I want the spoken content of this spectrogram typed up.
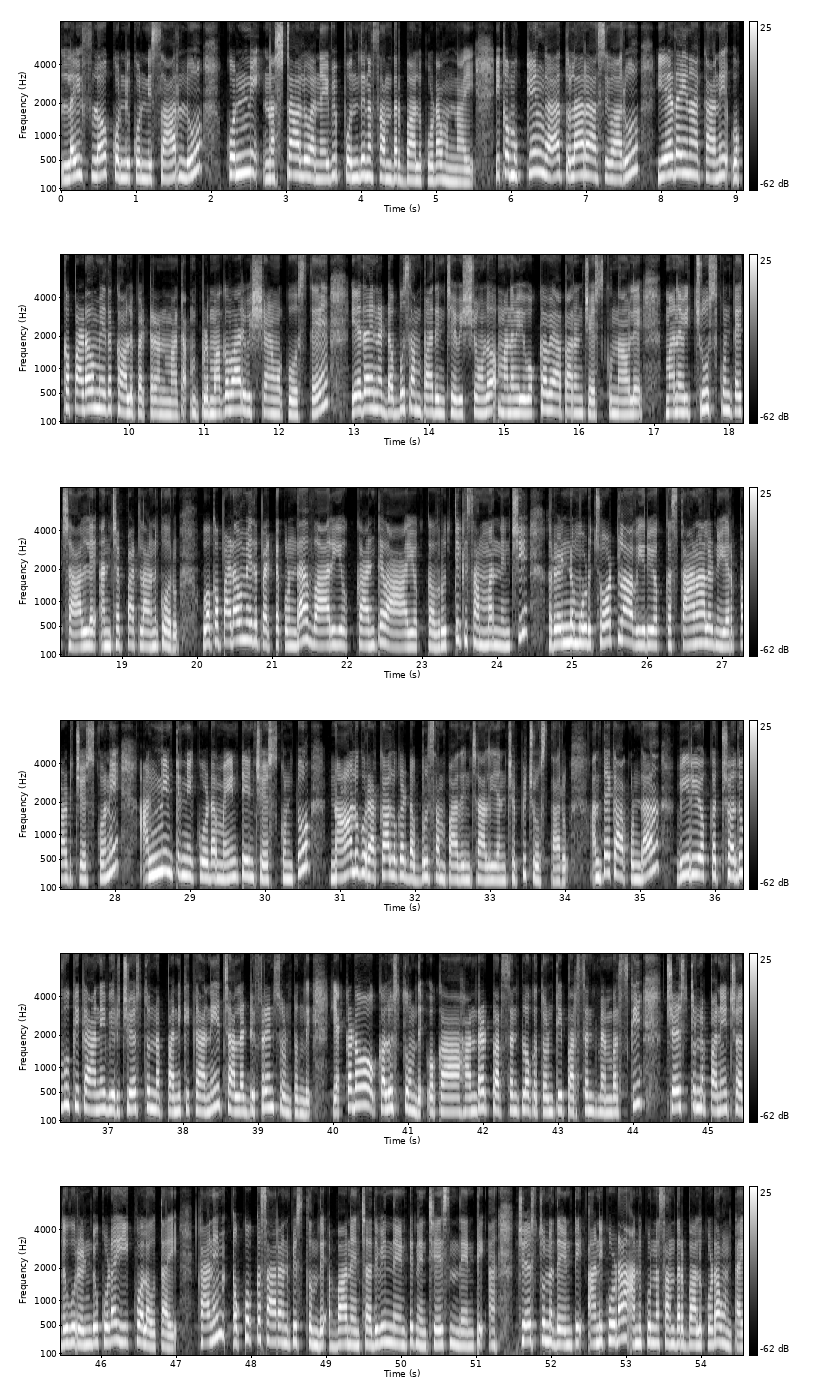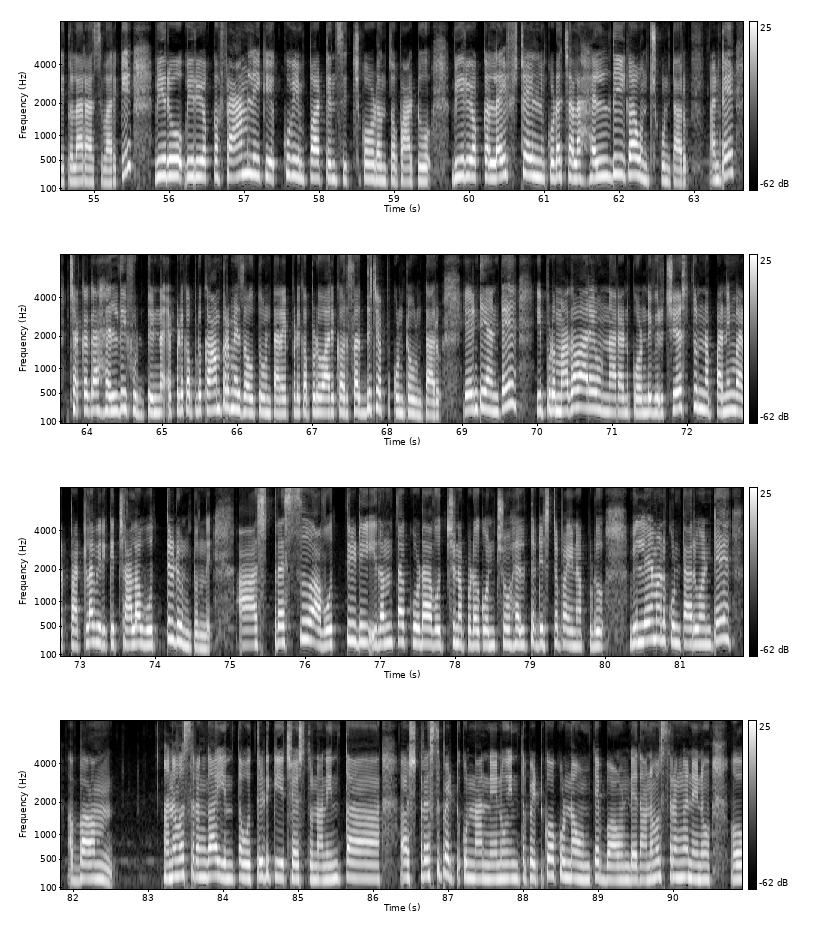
లైఫ్లో కొన్ని కొన్నిసార్లు కొన్ని నష్టాలు అనేవి పొందిన సందర్భాలు కూడా ఉన్నాయి. ఇక ముఖ్యంగా తులారాశి వారు ఏదైనా కానీ ఒక్క పడవ మీద కాలు పెట్టరనమాట ఇప్పుడు మగవారి విషయానికి వస్తే ఏదైనా డబ్బు సంపాదించే విషయంలో మనం ఈ ఒక్క వ్యాపారం చేసుకుందాంలే మనం చూసుకుంటే చాలే అని చెప్పి అట్లా అనుకోరు. ఒక పడవ మీద పెట్ట పెట్టకుండా వారి యొక్క అంటే ఆ యొక్క వృత్తికి సంబంధించి రెండు మూడు చోట్ల వీరి యొక్క స్థానాలను ఏర్పాటు చేసుకొని అన్నింటినీ కూడా మెయింటైన్ చేసుకుంటూ నాలుగు రకాలుగా డబ్బులు సంపాదించాలి అని చెప్పి చూస్తారు. అంతేకాకుండా వీరి యొక్క చదువుకి కానీ వీరు చేస్తున్న పనికి కానీ చాలా డిఫరెన్స్ ఉంటుంది. ఎక్కడో కలుస్తుంది. ఒక హండ్రెడ్ పర్సెంట్లో ఒక ట్వంటీ పర్సెంట్ మెంబర్స్కి చేస్తున్న పని చదువు రెండు కూడా ఈక్వల్ అవుతాయి. కానీ ఒక్కొక్కసారి అనిపిస్తుంది అబ్బా నేను చదివింది ఏంటి నేను చేసింది ఏంటి ఏంటి చేస్తున్నదేంటి అని కూడా అనుకున్న సందర్భాలు కూడా ఉంటాయి తులారాశి వారికి. వీరు వీరి యొక్క ఫ్యామిలీకి ఎక్కువ ఇంపార్టెన్స్ ఇచ్చుకోవడంతో పాటు వీరి యొక్క లైఫ్ స్టైల్ని కూడా చాలా హెల్దీగా ఉంచుకుంటారు. అంటే చక్కగా హెల్దీ ఫుడ్ తిన్న ఎప్పటికప్పుడు కాంప్రమైజ్ అవుతూ ఉంటారు ఎప్పటికప్పుడు వారికి వారు సర్ది చెప్పుకుంటూ ఉంటారు. ఏంటి అంటే ఇప్పుడు మగవారే ఉన్నారనుకోండి వీరు చేస్తున్న పని పట్ల వీరికి చాలా ఒత్తిడి ఉంటుంది. ఆ స్ట్రెస్ ఆ ఒత్తిడి ఇదంతా కూడా వచ్చినప్పుడు కొంచెం హెల్త్ డిస్టర్బ్ అయినప్పుడు వీళ్ళేమను ఏమనుకుంటారు అంటే అబ్బా అనవసరంగా ఇంత ఒత్తిడికి చేస్తున్నాను ఇంత స్ట్రెస్ పెట్టుకున్నాను నేను ఇంత పెట్టుకోకుండా ఉంటే బాగుండేది అనవసరంగా నేను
